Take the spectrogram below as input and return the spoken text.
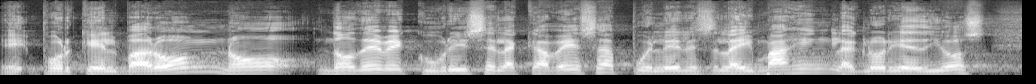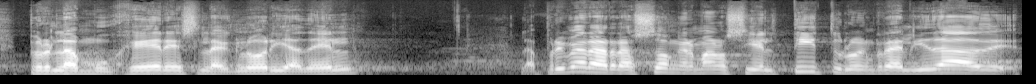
Eh, porque el varón no, no debe cubrirse la cabeza, pues él es la imagen, la gloria de Dios, pero la mujer es la gloria de él. La primera razón, hermanos, si el título en realidad de,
